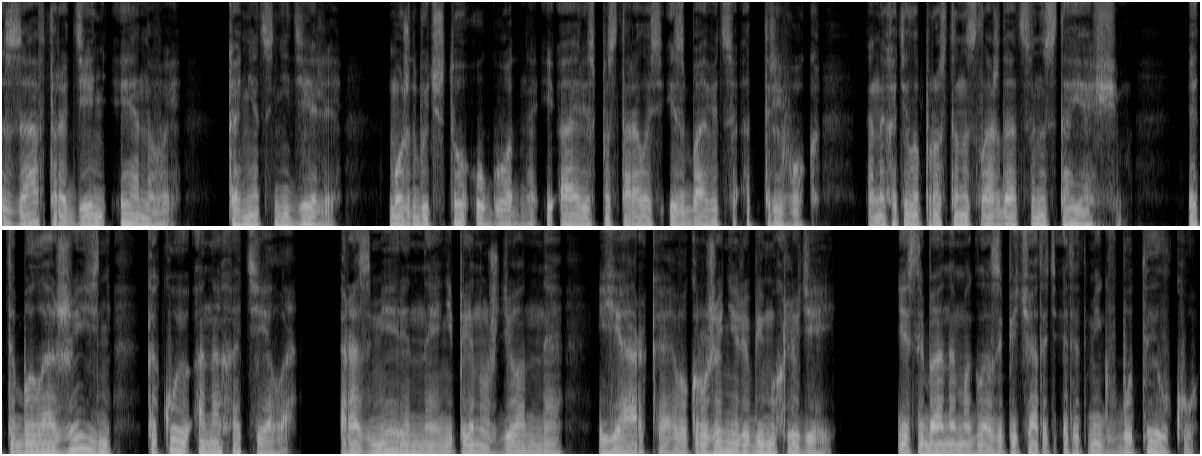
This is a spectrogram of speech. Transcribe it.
завтра день Энвы, конец недели, может быть что угодно, и Айрис постаралась избавиться от тревог. Она хотела просто наслаждаться настоящим. Это была жизнь, какую она хотела. Размеренная, непринужденная, яркая, в окружении любимых людей. Если бы она могла запечатать этот миг в бутылку,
